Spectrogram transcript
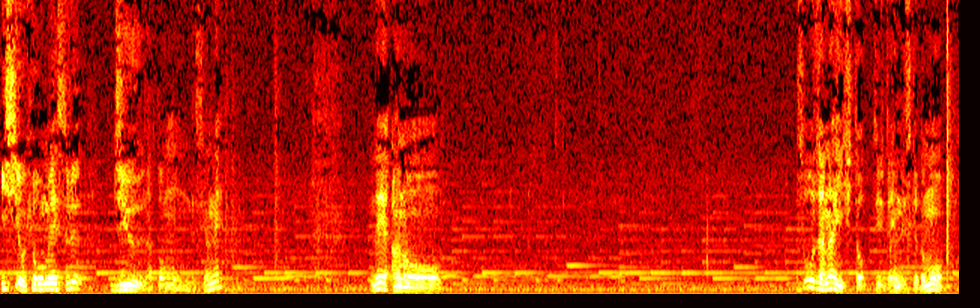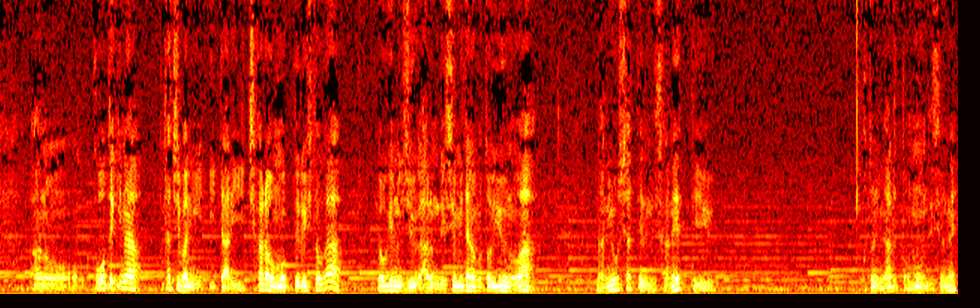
意思を表明する自由だと思うんですよね。であのそうじゃない人っていうと変ですけどもあの公的な立場にいたり力を持ってる人が表現の自由があるんですよみたいなことを言うのは何をおっしゃってるんですかねっていうことになると思うんですよね。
